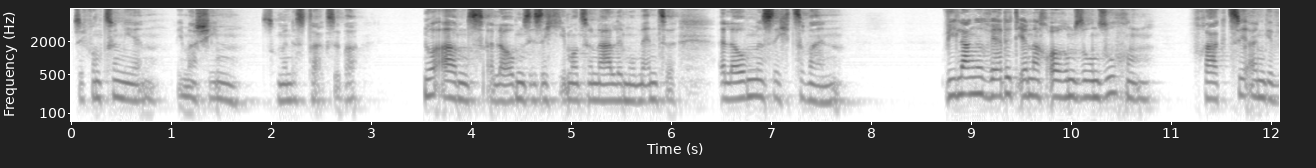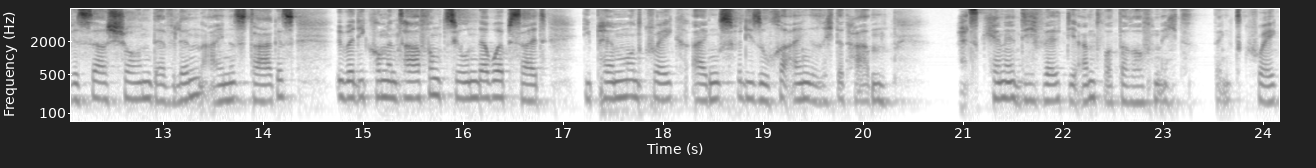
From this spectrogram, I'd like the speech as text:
Sie funktionieren wie Maschinen, zumindest tagsüber. Nur abends erlauben sie sich emotionale Momente, erlauben es sich zu weinen. Wie lange werdet ihr nach eurem Sohn suchen? Fragt sie ein gewisser Sean Devlin eines Tages über die Kommentarfunktion der Website, die Pam und Craig eigens für die Suche eingerichtet haben. Als kenne die Welt die Antwort darauf nicht, denkt Craig,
